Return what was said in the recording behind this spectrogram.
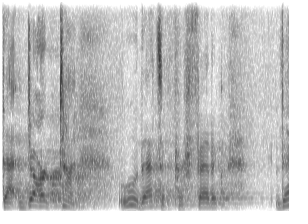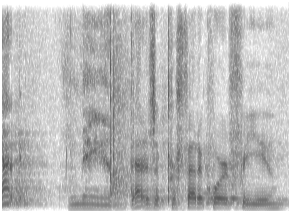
that dark time. Ooh, that's a prophetic, that, man, that is a prophetic word for you.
